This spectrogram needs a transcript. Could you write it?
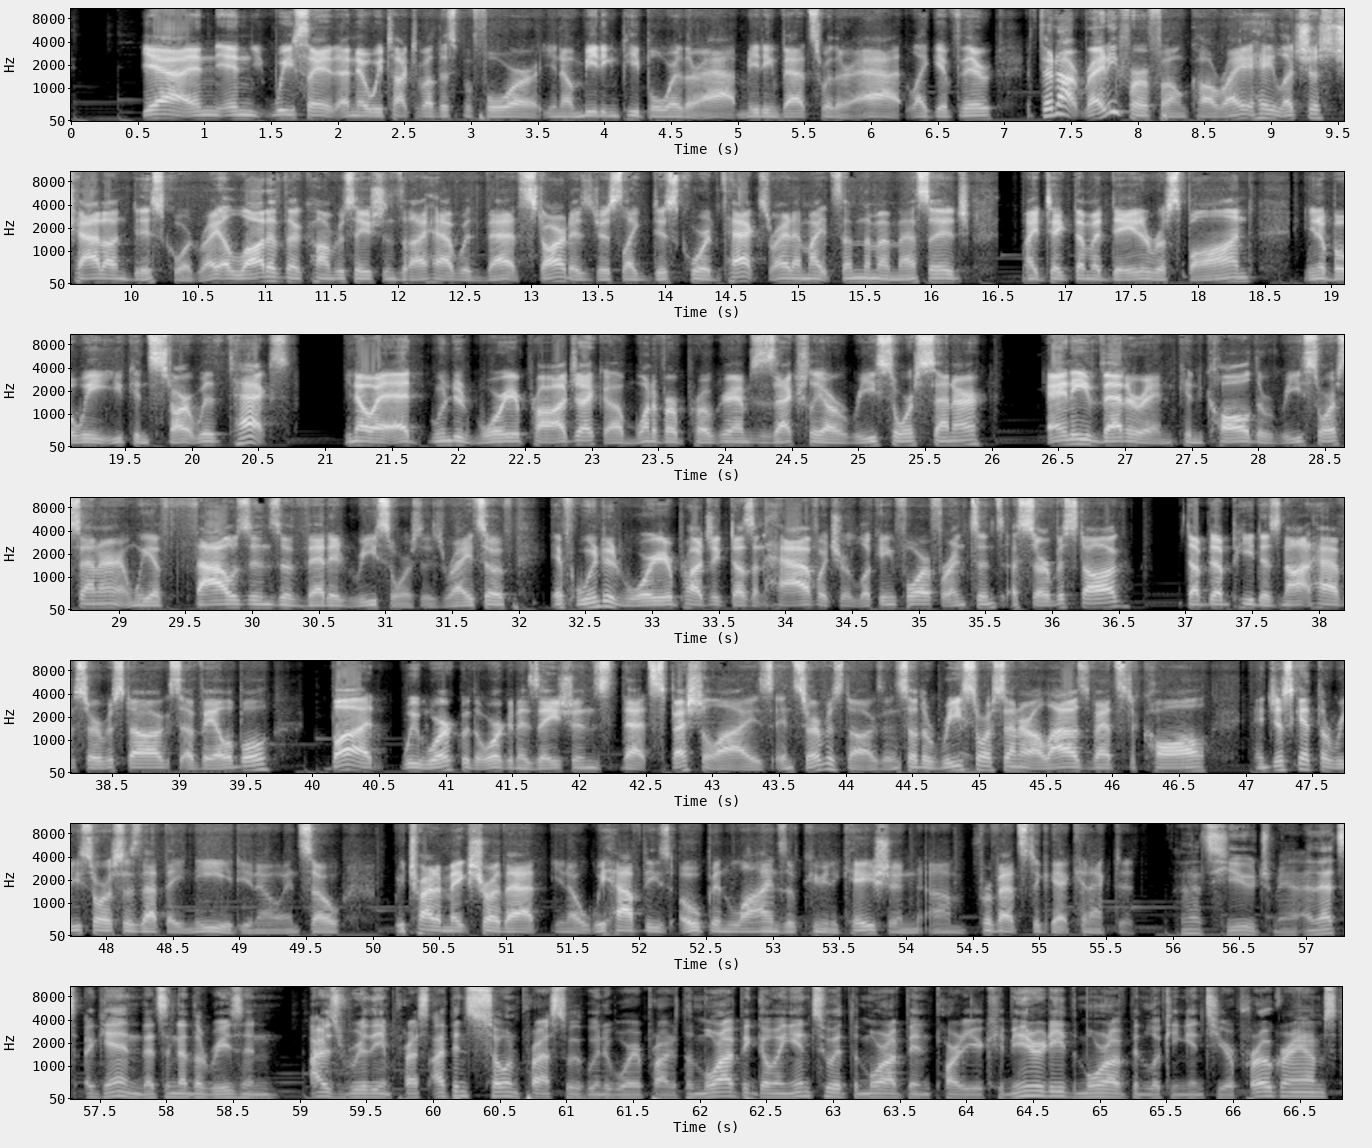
Yeah, and and we say. I know we talked about this before. You know, meeting people where they're at, meeting vets where they're at. Like if they're if they're not ready for a phone call, right? Hey, let's just chat on Discord, right? A lot of the conversations that I have with vets start as just like Discord text, right? I might send them a message, might take them a day to respond, you know, but we you can start with text. You know, at Wounded Warrior Project, uh, one of our programs is actually our resource center any veteran can call the resource center and we have thousands of vetted resources right? So if if wounded warrior project doesn't have what you're looking for for instance a service dog wwp does not have service dogs available but we work with organizations that specialize in service dogs. And so the resource center allows vets to call and just get the resources that they need you know? And so we try to make sure that you know we have these open lines of communication um, for vets to get connected And that's huge, man. And that's again, that's another reason I was really impressed. I've been so impressed with Wounded Warrior Project. The more I've been going into it, the more I've been part of your community, the more I've been looking into your programs.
